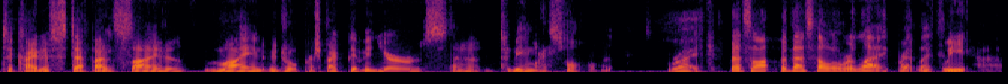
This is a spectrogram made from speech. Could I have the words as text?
to kind of step outside of my individual perspective and yours uh, to be able to solve it. Right. That's not, but that's not what we're like, right? Like we, have,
